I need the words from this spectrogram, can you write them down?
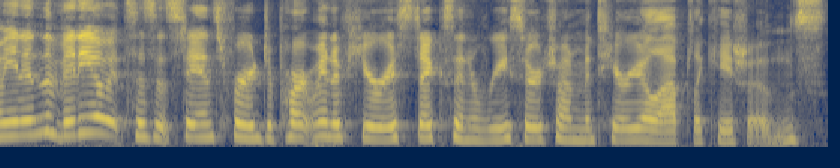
mean, in the video, it says it stands for Department of Heuristics and Research on Material Applications.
